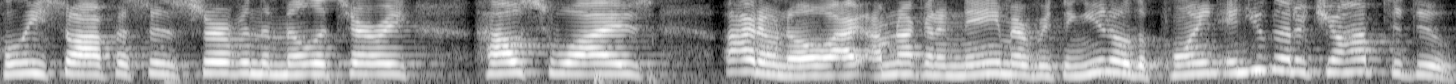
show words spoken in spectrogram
police officers, serve in the military, housewives. I don't know. I, am not going to name everything. You know the point, and you've got a job to do.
